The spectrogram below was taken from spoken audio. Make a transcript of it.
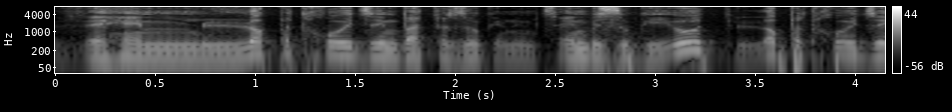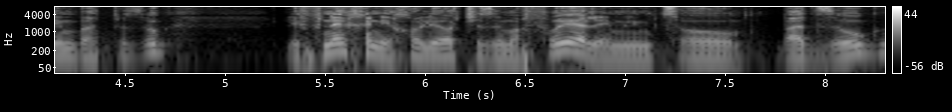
והם לא פתחו את זה עם בת הזוג, הם נמצאים בזוגיות, לא פתחו את זה עם בת הזוג. לפני כן יכול להיות שזה מפריע להם למצוא בת זוג,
